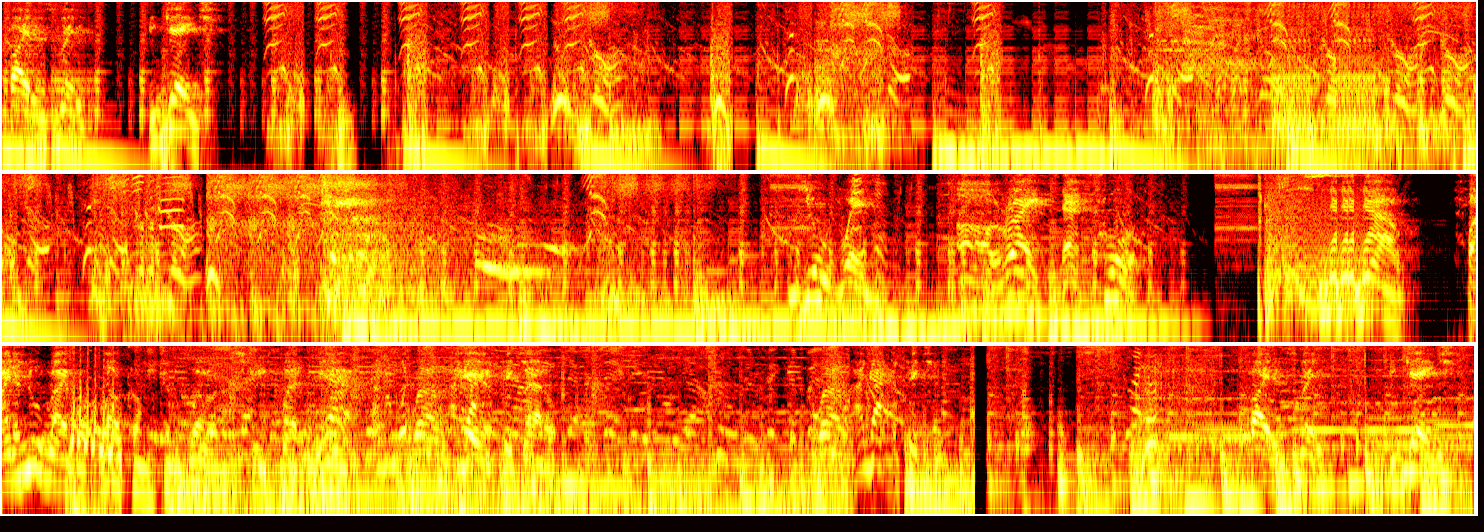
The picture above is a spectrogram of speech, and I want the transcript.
Fighters ready. Engage. Well, here, pick battles. Well, I got the picture. Fighters ready. Engage.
